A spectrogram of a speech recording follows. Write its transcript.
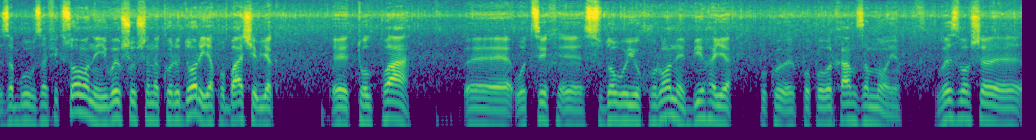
забув зафіксований, і вийшовши на коридор, я побачив, як е, толпа оцих е, судової охорони бігає по, поверхам за мною. Визвавши е, е,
